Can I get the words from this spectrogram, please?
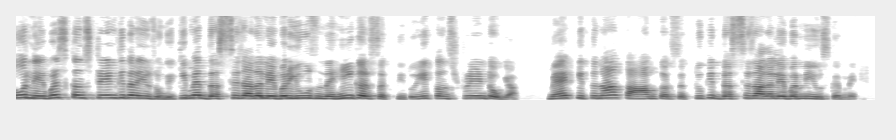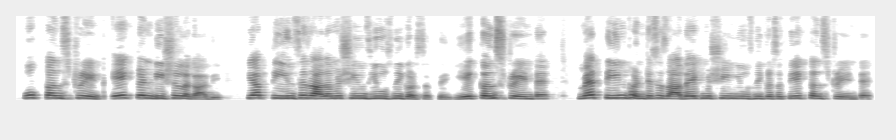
तो वो लेबर्स कंस्ट्रेंट की तरह यूज़ होंगे कि मैं दस से ज़्यादा लेबर यूज़ नहीं कर सकती तो ये कंस्ट्रेंट हो गया। मैं कितना काम कर सकती हूँ कि दस से ज़्यादा लेबर नहीं यूज़ करने? वो कंस्ट्रेंट एक कंडीशन लगा दी। कि आप तीन से ज़्यादा मशीन यूज़ नहीं कर सकते। ये एक कंस्ट्रेंट है। मैं तीन घंटे से ज़्यादा एक मशीन यूज़ नहीं कर सकती एक कंस्ट्रेंट है।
